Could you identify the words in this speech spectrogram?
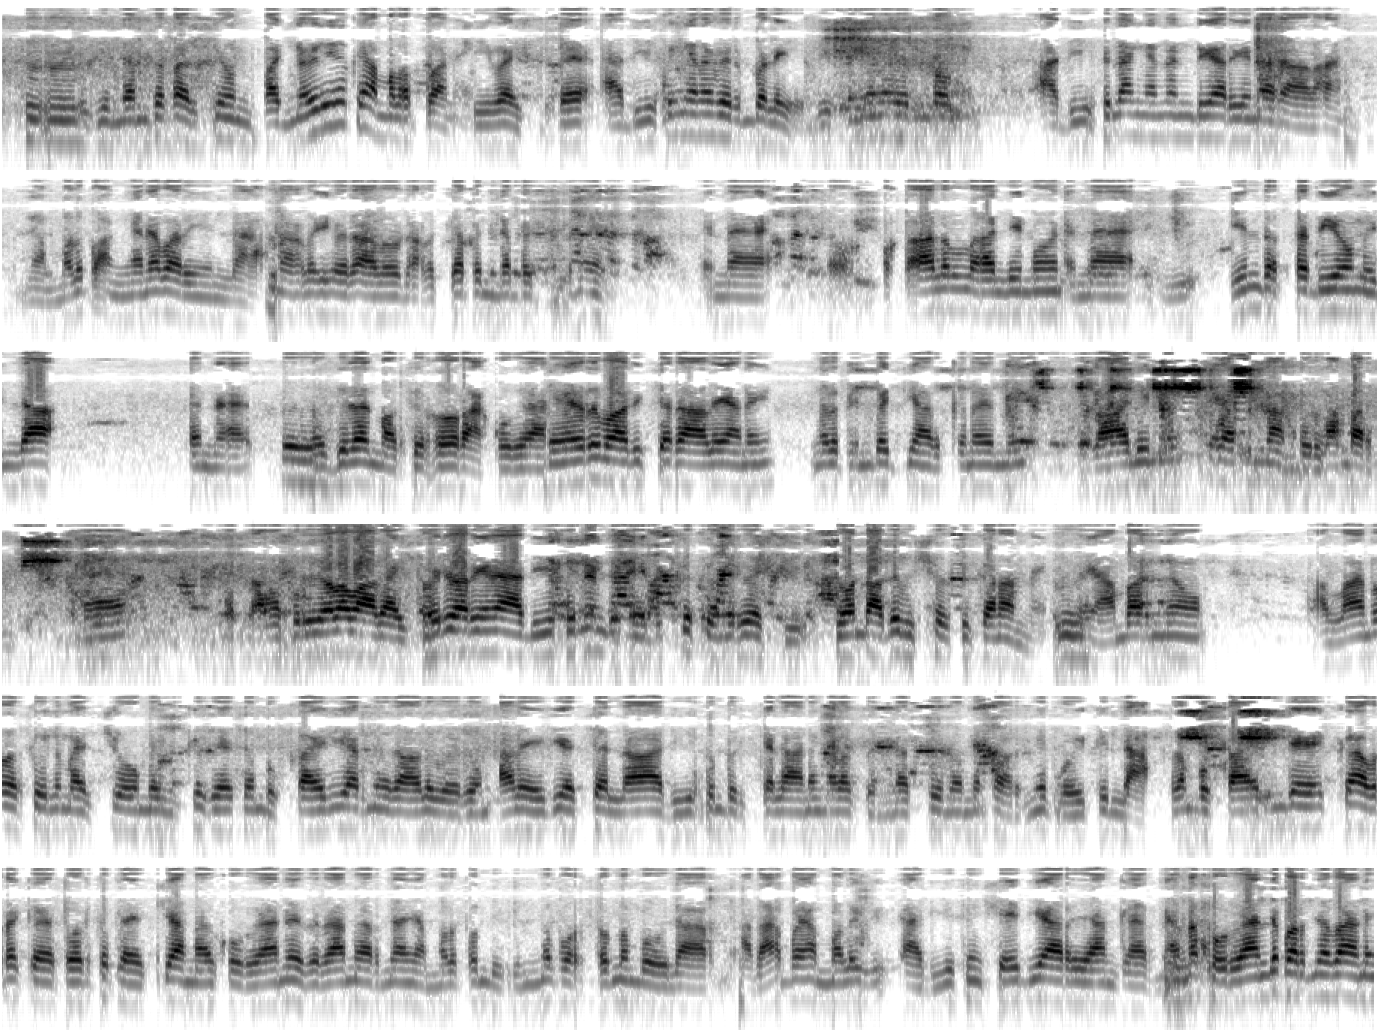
ജിന്നത്തെ പരസ്യവും പന്നൂരിയൊക്കെ നമ്മളപ്പാണ്. ഈ വയസ്സിലെ അതീസ് ഇങ്ങനെ വരുമ്പോഴേ ഹദീസ് ഇങ്ങനെ വരുമ്പോ അതീസിൽ അങ്ങനെ ഉണ്ട് അറിയുന്ന ഒരാളാണ്. നമ്മളിപ്പോ അങ്ങനെ പറയുന്നില്ല. നാളെ ഒരാളോട് അറച്ചപ്പ ഇതിനെ പറ്റി. പിന്നെ കാലം ലാലിമോൻ എന്നെ ഈ തത്തബിയും ഇല്ല. പിന്നെ റജുലൻ മസിഹോറാക്കുക. നേറ് ബാധിച്ച ഒരാളെയാണ് നിങ്ങൾ പിൻപറ്റി നടക്കണമെന്ന് വാലിമോൻ പറയുന്ന പറഞ്ഞു. ഏഹ്കളെ വാദായിട്ട് അവർ പറയുന്ന അതീതിലുണ്ട് എനിക്ക് പേര് വെച്ച് അതുകൊണ്ട് അത് വിശ്വസിക്കണം എന്ന് ഞാൻ പറഞ്ഞു അള്ളാന്റെ റസൂൽ മരിച്ചു പോകുമ്പോ എനിക്ക് ശേഷം ബുക്കാരി അറിഞ്ഞ ഒരാൾ വരും. ആൾ എഴുതി വെച്ച എല്ലാ പിടിക്കലാണ് നിങ്ങളെ സുന്നത്ത് എന്നൊന്നും പറഞ്ഞു പോയിട്ടില്ല. അപ്പം ബുക്കാരിന്റെ ഒക്കെ അവിടെ കേട്ടോടത്ത് പേച്ചാണ് ഖുർആൻ എതിരാന്ന് പറഞ്ഞാൽ നമ്മളിപ്പം ഇരുന്ന് പുറത്തൊന്നും അറിഞ്ഞു അതാകുമ്പോ നമ്മൾ അരീസും ശരി അറിയാൻ കാരണം. ഖുർആനിൽ പറഞ്ഞതാണ്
